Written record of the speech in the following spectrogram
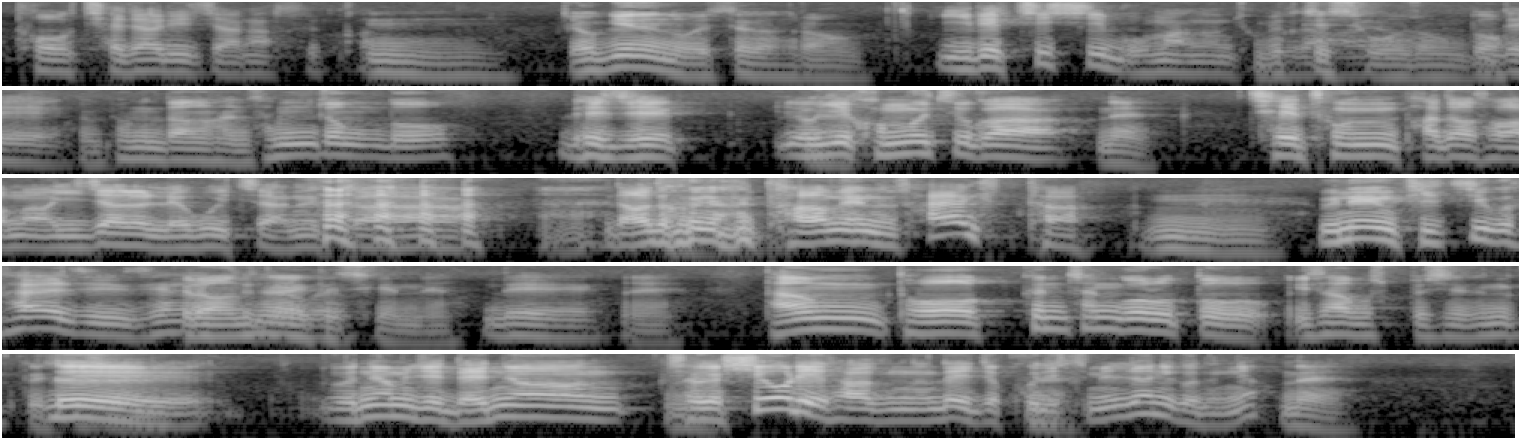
더 제자리지 않았을까. 음. 여기는 월세가 그럼 275만 원 정도 175 나와요. 정도. 네. 평당 한 3 정도. 근데 이제 여기 건물주가 네. 제 돈 받아서 아마 이자를 내고 있지 않을까. 나도 그냥 다음에는 사야겠다. 음. 은행 빚지고 사야지 생각 그런 생각이 들더라고요. 드시겠네요. 네. 네. 다음 더 큰 창고로 또 이사하고 싶으신 생각도 있으세요? 네. 왜냐면 이제 내년 저희가 10월에 이사 왔는데 이제 곧 있으면 1년이거든요. 네.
